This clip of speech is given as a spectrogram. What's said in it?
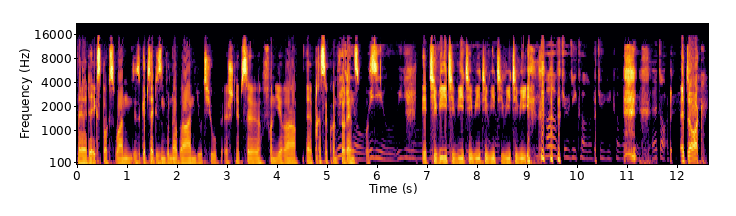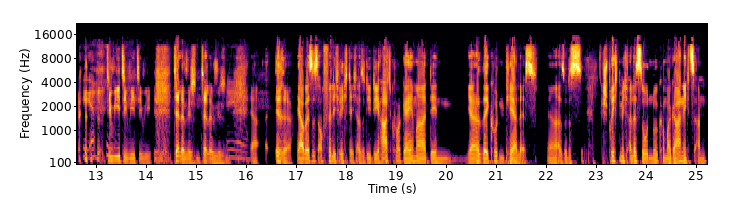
äh, der Xbox One, diese gibt's ja diesen wunderbaren YouTube-Schnipsel von ihrer äh, Pressekonferenz. Video, Video, nee, TV, TV, TV, TV, TV, TV. Call of Duty, Call of Duty, Call of Duty. A dog. A dog. Yeah. TV, TV, TV. Television, Television. Ja, ja, irre. Ja, aber es ist auch völlig richtig. Also die, die Hardcore-Gamer, den, ja, they couldn't care less. Ja, also das spricht mich alles so 0, gar nichts an.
